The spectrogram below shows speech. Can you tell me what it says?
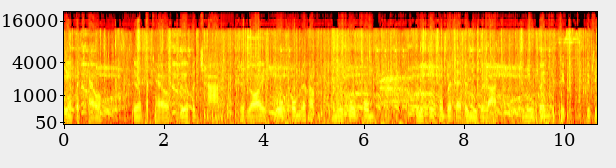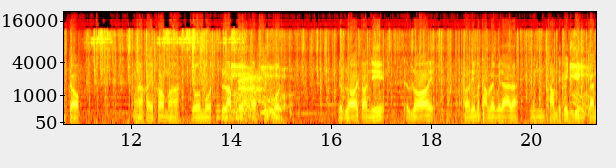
เลี้ยงเป็นแถวเลี้ยงเป็นแถวเลี้ยงเป็นฉากเรียบร้อยปูพรมเลยครับธนูปูพรมธนูปูพรมเป็นแสนเป็นหมื่นเป็นล้านธนูเป็นสิบสิบสิบสิบดอก มาใครเข้ามาโดนหมด รับหมดรับสิบหมด เรียบร้อยตอนนี้เรียบร้อย ตอนนี้มันทำอะไรไม่ได้ล้วมันทำได้แค่ยืนกัน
